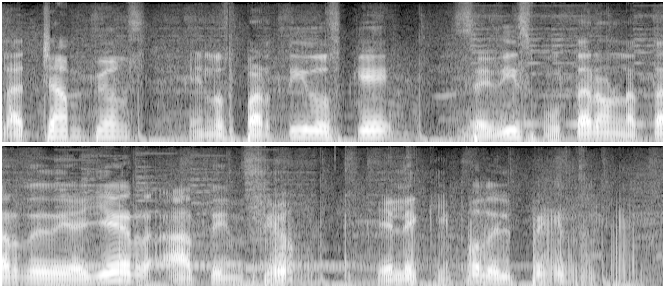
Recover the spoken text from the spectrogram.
la Champions en los partidos que se disputaron la tarde de ayer. Atención, el equipo del PSG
